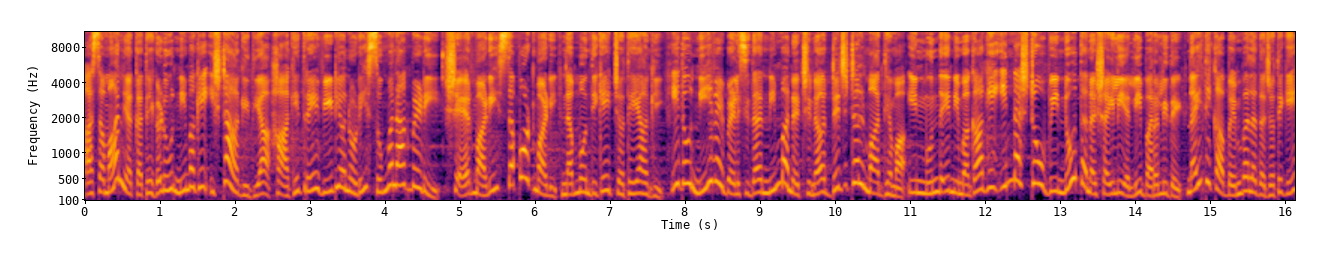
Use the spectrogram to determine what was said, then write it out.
ಅಸಾಮಾನ್ಯ ಕಥೆಗಳು ನಿಮಗೆ ಇಷ್ಟ ಆಗಿದ್ಯಾ? ಹಾಗಿದ್ರೆ ವಿಡಿಯೋ ನೋಡಿ ಸುಮ್ಮನಾಗ್ಬೇಡಿ. ಶೇರ್ ಮಾಡಿ ಸಪೋರ್ಟ್ ಮಾಡಿ. ನಮ್ಮೊಂದಿಗೆ ಜೊತೆಯಾಗಿ. ಇದು ನೀವೇ ಬೆಳೆಸಿದ ನಿಮ್ಮ ನೆಚ್ಚಿನ ಡಿಜಿಟಲ್ ಮಾಧ್ಯಮ. ಇನ್ ಮುಂದೆ ನಿಮಗಾಗಿ ಇನ್ನಷ್ಟು ವಿನೂತನ ಶೈಲಿಯಲ್ಲಿ ಬರಲಿದೆ. ನೈತಿಕ ಬೆಂಬಲದ ಜೊತೆಗೆ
